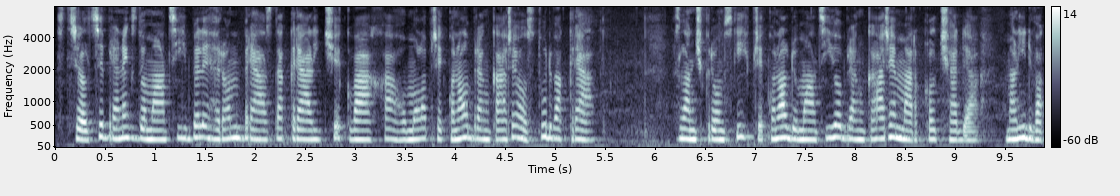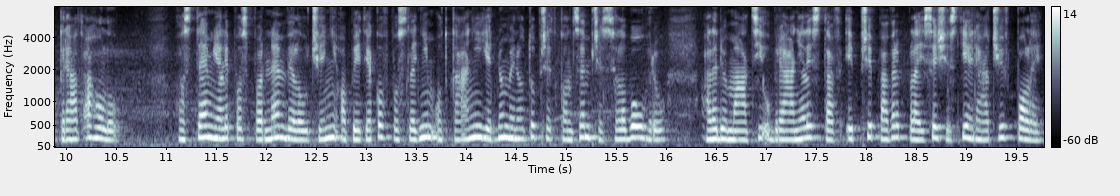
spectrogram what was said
Střelci branek z domácích byli Hron, Brázda, Králíček, Vácha, Homola překonal brankáře hostů dvakrát. Z Lančkronských překonal domácího brankáře Markl Čada, malý dvakrát a holu. Hosté měli po sporném vyloučení opět jako v posledním utkání jednu minutu před koncem přesilovou hru, ale domácí ubránili stav i při powerplay se šesti hráči v poli.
